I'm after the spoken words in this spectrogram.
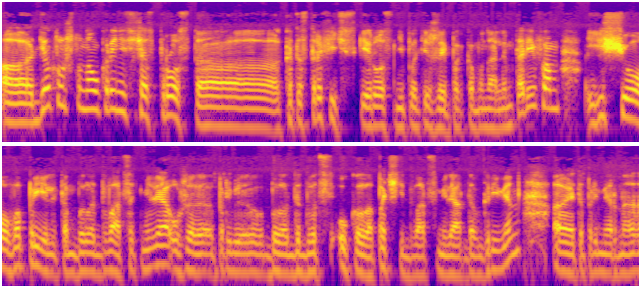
А, дело в том, что на Украине сейчас просто катастрофический рост неплатежей по коммунальным тарифам. Еще в апреле там было 20 миллиардов, уже было до 20, около почти 20 миллиардов гривен. А, это примерно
